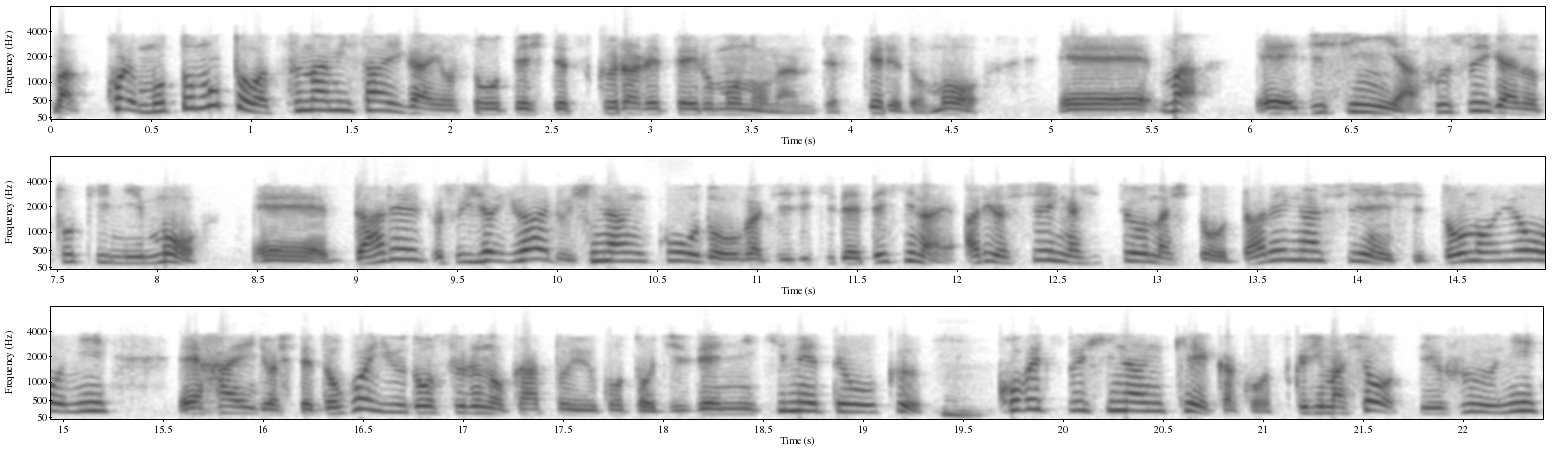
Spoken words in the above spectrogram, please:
まあ、これもともとは津波災害を想定して作られているものなんですけれども、えー、まあ、えー、地震や風水害の時にも、えー、誰いわゆる避難行動が自力でできない、あるいは支援が必要な人を誰が支援し、どのように配慮して、どこへ誘導するのかということを事前に決めておく、個別避難計画を作りましょうっていうふうに、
